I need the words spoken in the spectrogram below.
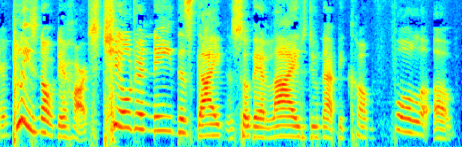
And please note, dear hearts, children need this guidance so their lives do not become full of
